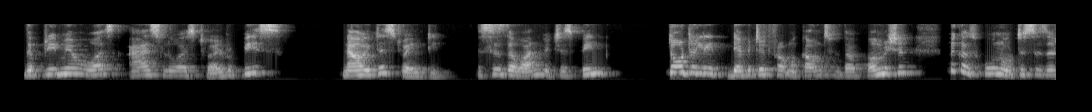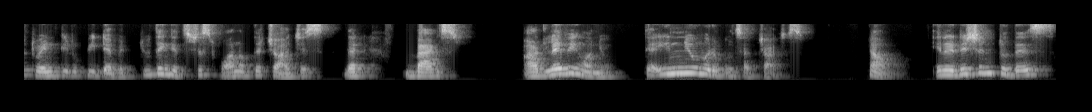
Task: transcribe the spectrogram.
The premium was as low as 12 rupees. Now it is 20. This is the one which has been totally debited from accounts without permission because who notices a 20 rupee debit? You think it's just one of the charges that banks are levying on you. There are innumerable such charges. Now, in addition to this,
